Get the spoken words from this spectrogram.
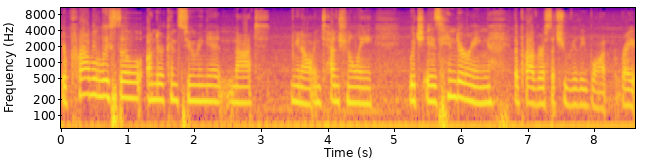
you're probably still under consuming it, not, you know, intentionally which is hindering the progress that you really want, right?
